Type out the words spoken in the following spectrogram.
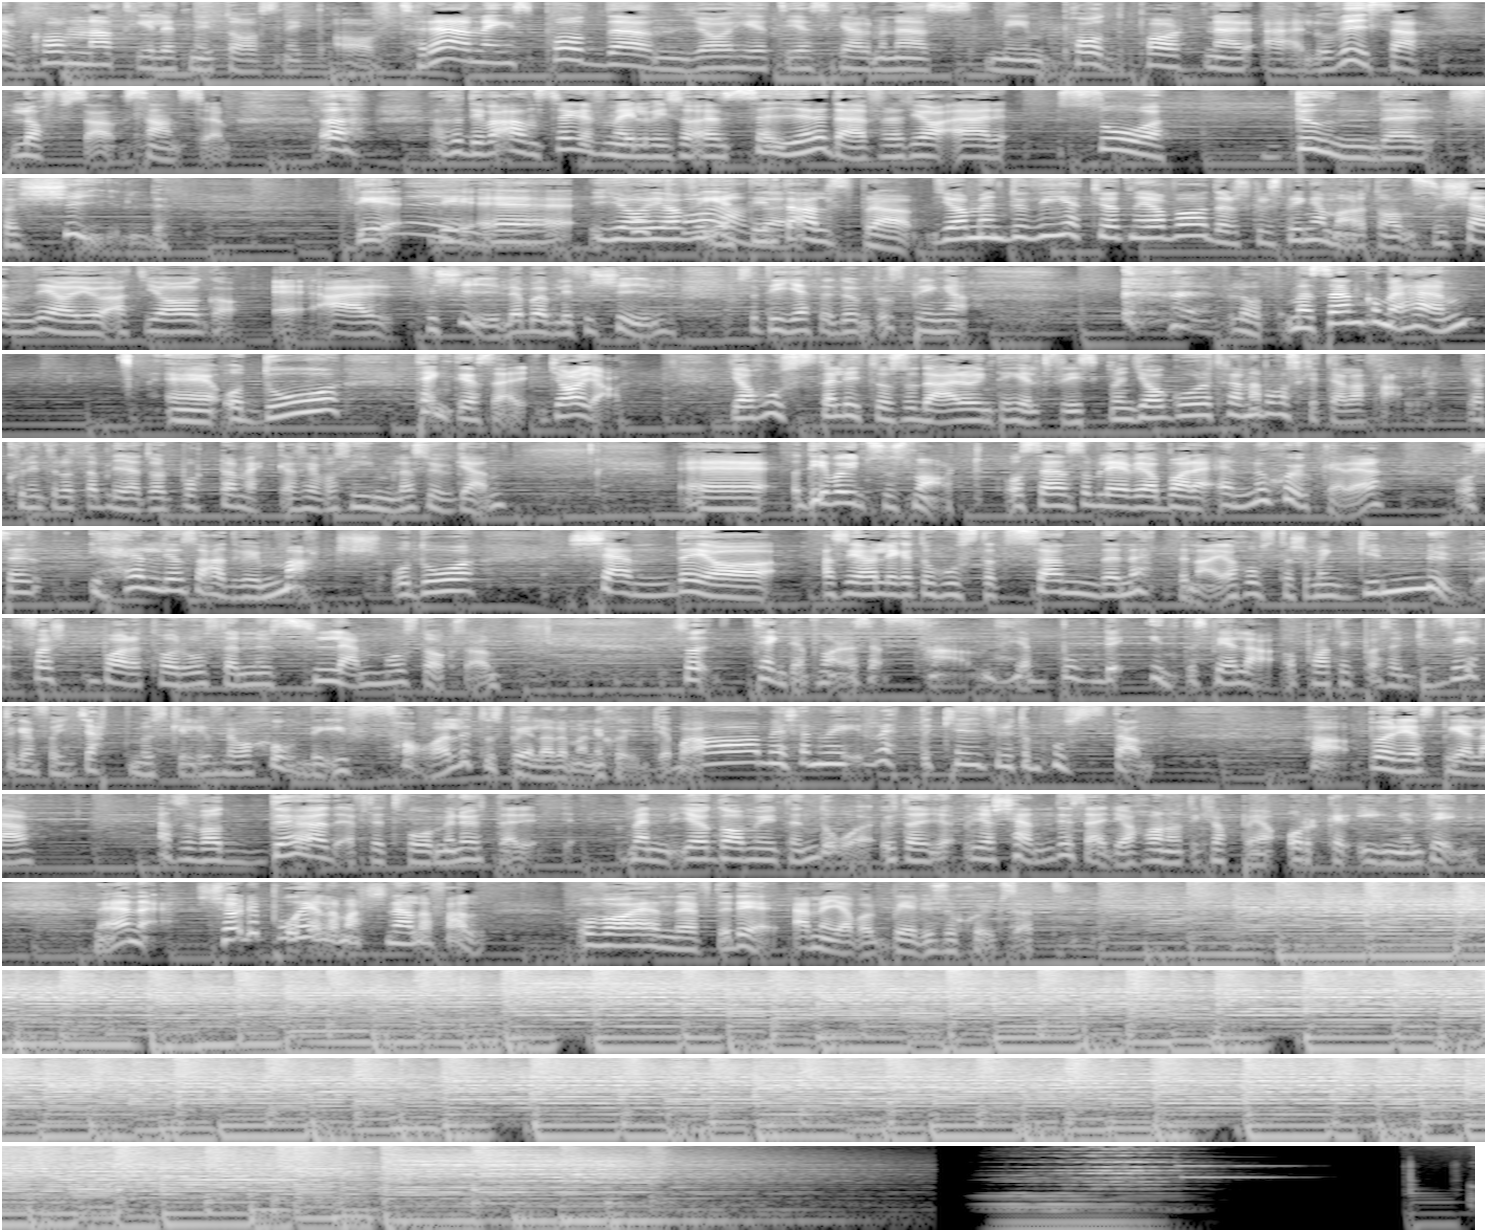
Välkomna till ett nytt avsnitt av Träningspodden. Jag heter Jessica Almenäs. Min poddpartner är Lovisa Lofsan Sandström. Uh, alltså det var ansträngande för mig Lovisa att ens säga det där för att jag är så dunderförkyld. Det, det är, ja, jag vet, det är inte alls bra. Ja, men du vet ju att när jag var där och skulle springa maraton så kände jag ju att jag är förkyld. Jag börjar bli förkyld. Så det är jättedumt att springa. Förlåt. Men sen kom jag hem eh, och då tänkte jag så här, ja, ja. Jag hostar lite och sådär och inte helt frisk, men jag går och tränar basket i alla fall. Jag kunde inte låta bli, jag hade varit borta en vecka så jag var så himla sugen. Eh, och det var ju inte så smart. Och sen så blev jag bara ännu sjukare. Och sen i helgen så hade vi match och då kände jag, alltså jag har legat och hostat sönder nätterna. Jag hostar som en gnu. Först bara torrhosta, nu slemhosta också. Så tänkte jag på morgonen, så här, fan, jag borde inte spela. Och Patrik bara, så här, du vet du kan få hjärtmuskelinflammation. Det är farligt att spela när man är sjuk. Jag bara, ja, men jag känner mig rätt okej förutom hostan. Ja, börja spela, alltså var död efter två minuter. Men jag gav mig inte ändå, utan jag, jag kände så här, jag har något i kroppen, jag orkar ingenting. Nej, nej, körde på hela matchen i alla fall. Och vad hände efter det? Ja, men jag blev ju så sjuk så att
